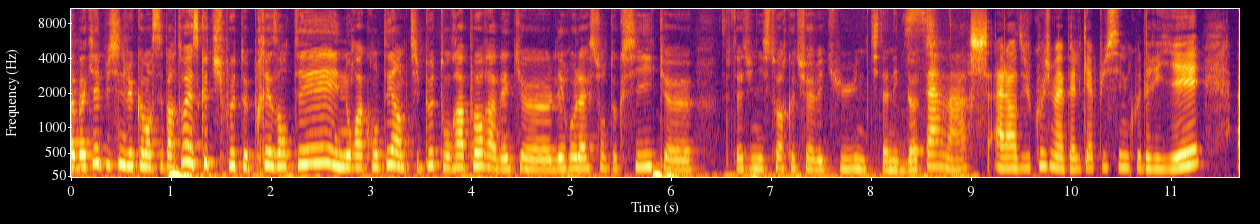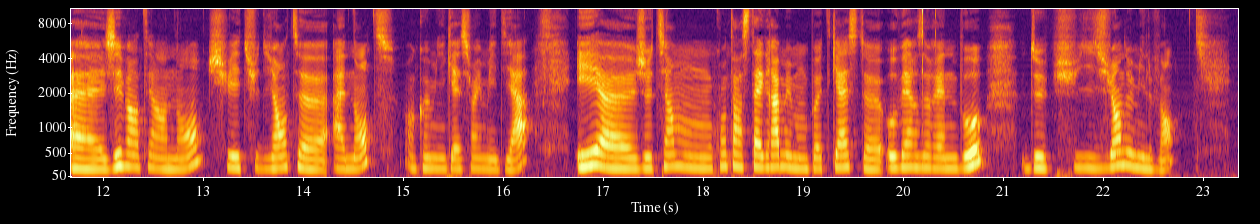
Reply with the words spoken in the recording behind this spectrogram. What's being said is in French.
euh, bah, Capucine, je vais commencer par toi. Est-ce que tu peux te présenter et nous raconter un petit peu ton rapport avec euh, les relations toxiques euh, Peut-être une histoire que tu as vécue, une petite anecdote? Ça marche. Alors du coup, je m'appelle Capucine Coudrier, euh, j'ai 21 ans, je suis étudiante euh, à Nantes en communication et médias et euh, je tiens mon compte Instagram et mon podcast Over the Rainbow depuis juin 2020.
